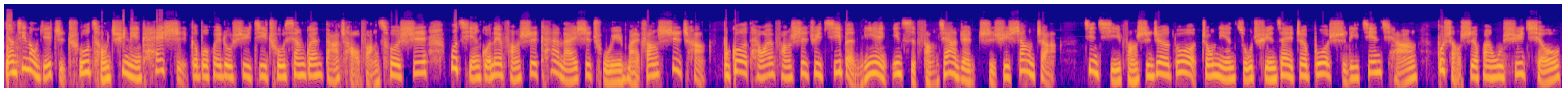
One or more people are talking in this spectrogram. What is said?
杨金龙也指出，从去年开始，各部会陆续寄出相关打炒房措施。目前国内房市看来是处于买方市场，不过台湾房市具基本面，因此房价仍持续上涨。近期房市热络，中年族群在这波实力坚强，不少是换屋需求。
